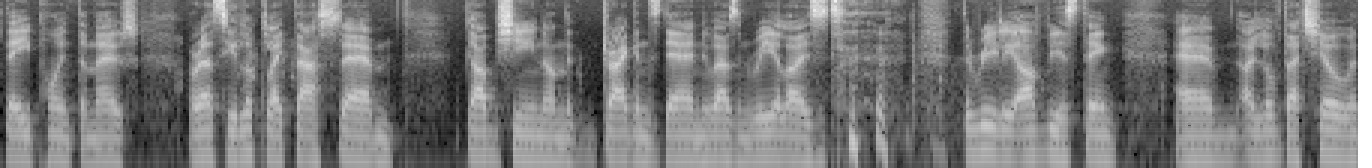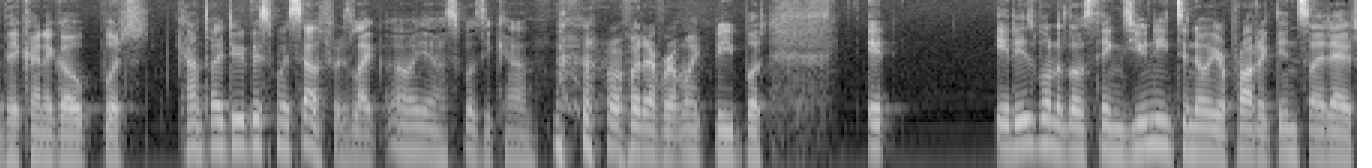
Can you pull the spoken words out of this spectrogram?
they point them out, or else you look like that um, Gobsheen on the Dragon's Den who hasn't realised the really obvious thing. Um, I love that show when they kind of go, but can't I do this myself? It's like, oh yeah, I suppose you can, or whatever it might be. But it it is one of those things you need to know your product inside out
